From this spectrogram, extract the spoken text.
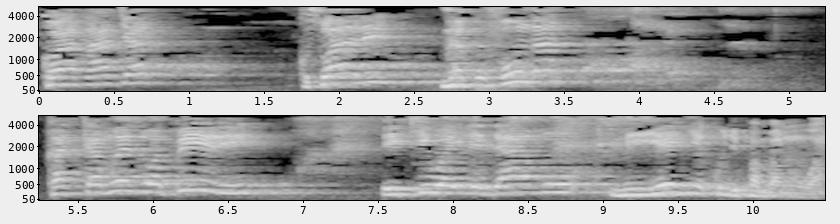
kwa ataacha kuswali na kufunga katika mwezi wa pili ikiwa ile damu ni yenye kujipambanua.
